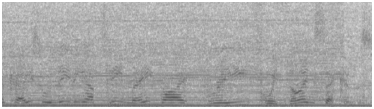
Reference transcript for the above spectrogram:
Okay, so we're leading our teammate by 3.9 seconds.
